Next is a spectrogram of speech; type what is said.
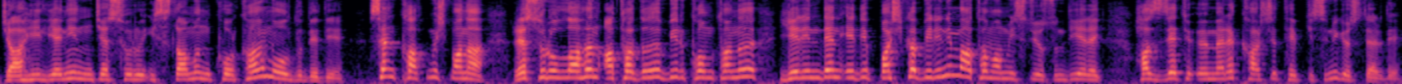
Cahiliyenin cesuru İslam'ın korkağı mı oldu dedi. Sen kalkmış bana Resulullah'ın atadığı bir komutanı yerinden edip başka birini mi atamamı istiyorsun diyerek Hazreti Ömer'e karşı tepkisini gösterdi.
